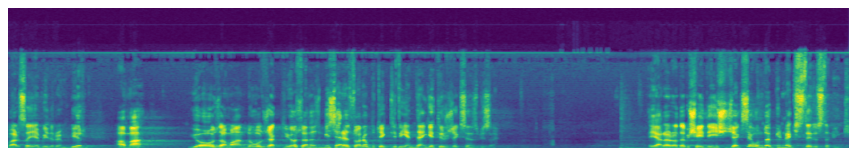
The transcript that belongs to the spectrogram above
varsayabilirim bir. Ama yo o zamanda olacak diyorsanız bir sene sonra bu teklifi yeniden getireceksiniz bize. Eğer arada bir şey değişecekse onu da bilmek isteriz tabii ki.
